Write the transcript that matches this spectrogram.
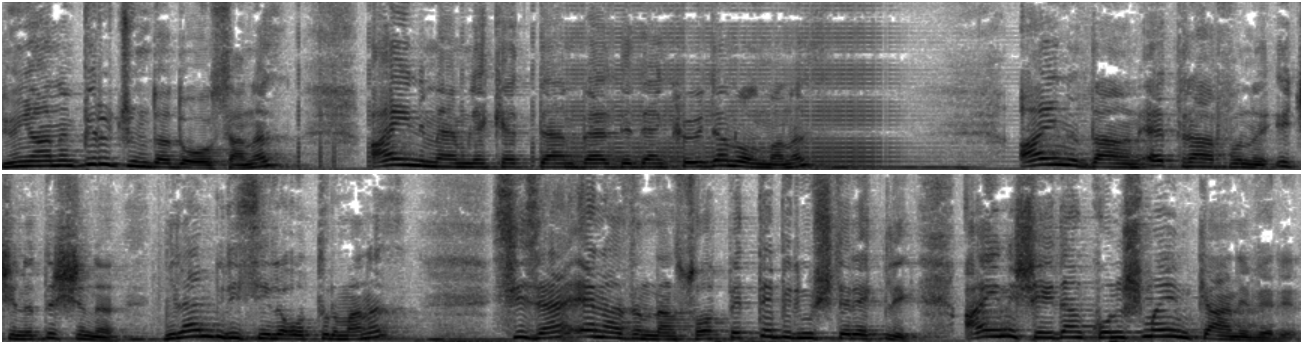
dünyanın bir ucunda da olsanız aynı memleketten, beldeden, köyden olmanız aynı dağın etrafını, içini, dışını bilen birisiyle oturmanız size en azından sohbette bir müştereklik, aynı şeyden konuşma imkanı verir.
